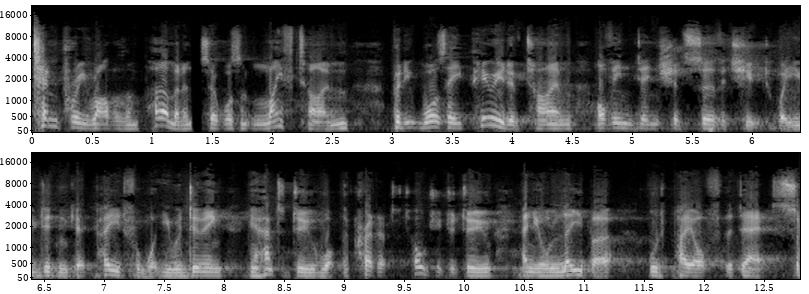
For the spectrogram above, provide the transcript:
temporary rather than permanent, so it wasn't lifetime, but it was a period of time of indentured servitude where you didn't get paid for what you were doing. You had to do what the creditor told you to do, and your labour would pay off the debt. So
